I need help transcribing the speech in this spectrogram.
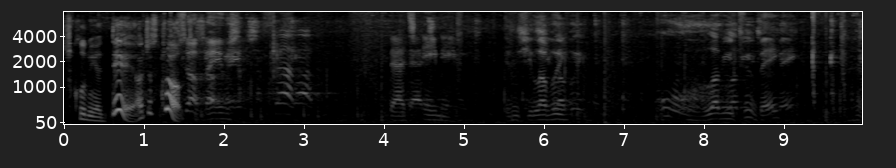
Bitch called me a deer. I just clocked. What's up, Ames? That's Amy. Isn't she lovely? Ooh, love you too, babe.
